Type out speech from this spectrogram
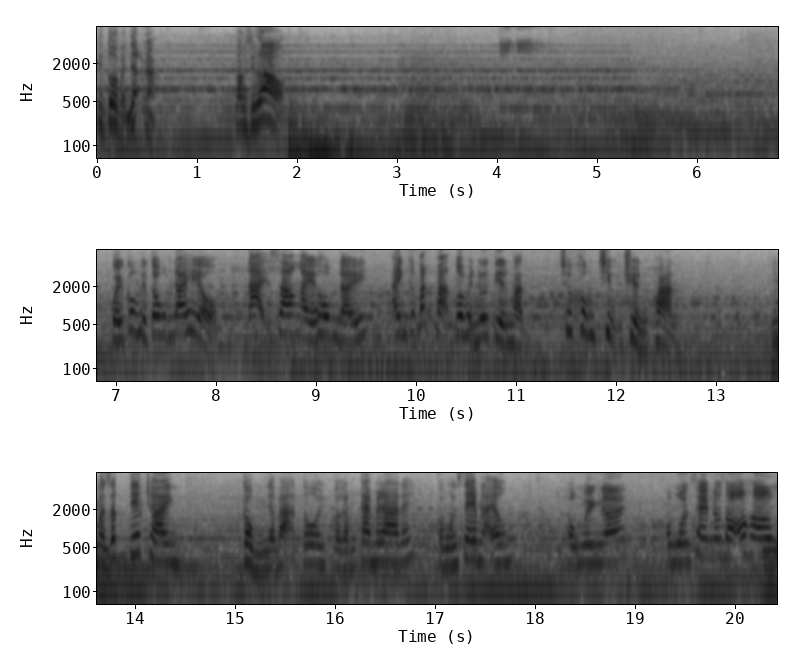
Thì tôi phải nhận à? Bằng chứng nào? Cuối cùng thì tôi cũng đã hiểu Tại sao ngày hôm đấy Anh cứ bắt bạn tôi phải đưa tiền mặt Chứ không chịu chuyển khoản. Nhưng mà rất tiếc cho anh Cổng nhà bạn tôi có gắn camera đấy. Có muốn xem lại không? Thông minh đấy Có muốn xem cho rõ không?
